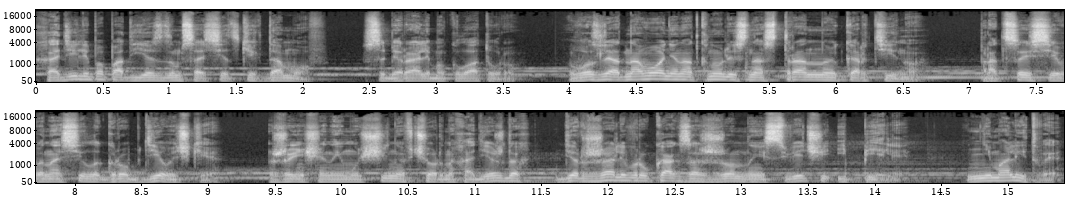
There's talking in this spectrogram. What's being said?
ходили по подъездам соседских домов, собирали макулатуру. Возле одного они наткнулись на странную картину. Процессия выносила гроб девочки. Женщина и мужчина в черных одеждах держали в руках зажженные свечи и пели. Не молитвы.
